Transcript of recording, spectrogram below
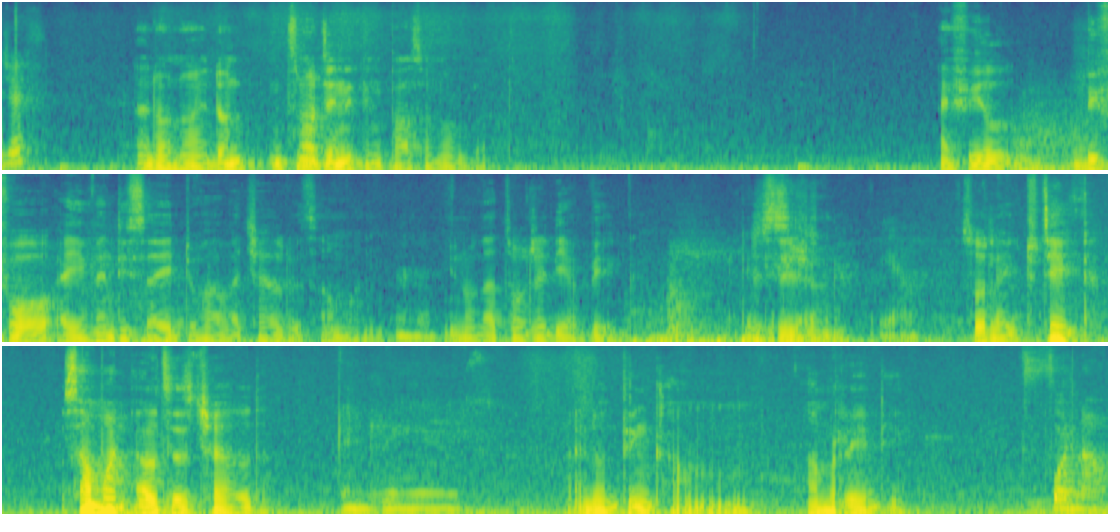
Jeff? I don't know. I don't. It's not anything personal, but I feel before I even decide to have a child with someone, Mm-hmm. you know, that's already a big decision. Yeah. So like to take someone else's child, And dreams. I don't think I'm I'm ready. For now.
